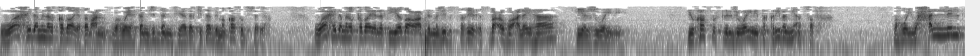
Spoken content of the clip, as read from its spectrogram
واحدة من القضايا طبعا وهو يهتم جدا في هذا الكتاب بمقاصد الشريعة. واحدة من القضايا التي يضع عبد المجيد الصغير إصبعه عليها هي الجويني. يخصص للجويني تقريبا مئة صفحة. وهو يحلل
